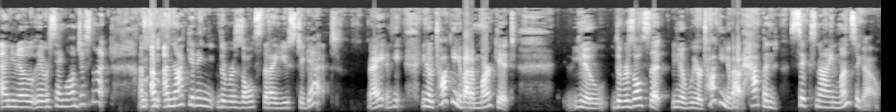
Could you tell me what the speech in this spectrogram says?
And, you know, they were saying, well, I'm just not, I'm, I'm, I'm not getting the results that I used to get. Right. And he, you know, talking about a market, you know, the results that, you know, we were talking about happened six, nine months ago.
